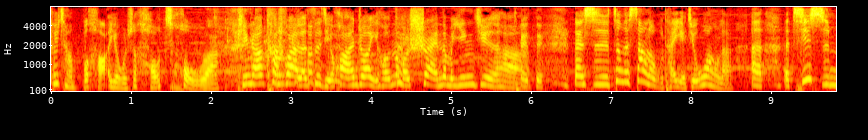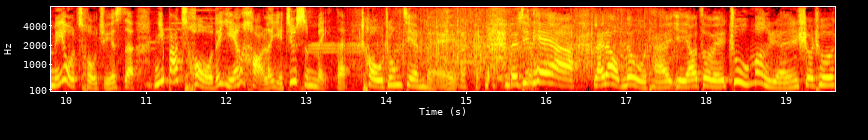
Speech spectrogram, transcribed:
非常不好，哎呀，我说好丑啊！平常看惯了自己化完妆以后那么帅、那么英俊哈。对对，但是真的上了舞台也就忘了。呃呃，其实没有丑角色，你把丑的演好了，也就是美的，丑中见美。那今天呀，来到我们的舞台，也要作为筑梦人，说出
